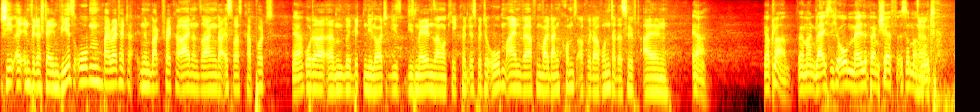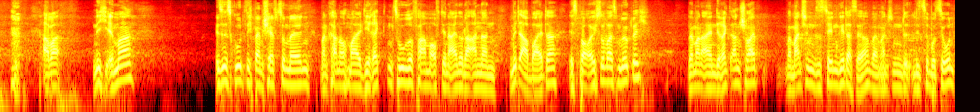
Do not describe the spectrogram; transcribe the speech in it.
entweder stellen wir es oben bei Red Hat in den Bug-Tracker ein und sagen, da ist was kaputt. Ja. Oder ähm, wir bitten die Leute, die es melden, sagen, okay, könnt ihr es bitte oben einwerfen, weil dann kommt es auch wieder runter. Das hilft allen. Ja. Ja klar, wenn man gleich sich oben meldet beim Chef, ist immer ja. gut. Aber nicht immer ist es gut, sich beim Chef zu melden. Man kann auch mal direkten Zugriff haben auf den einen oder anderen Mitarbeiter. Ist bei euch sowas möglich, wenn man einen direkt anschreibt? Bei manchen Systemen geht das ja, bei manchen Distributionen,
